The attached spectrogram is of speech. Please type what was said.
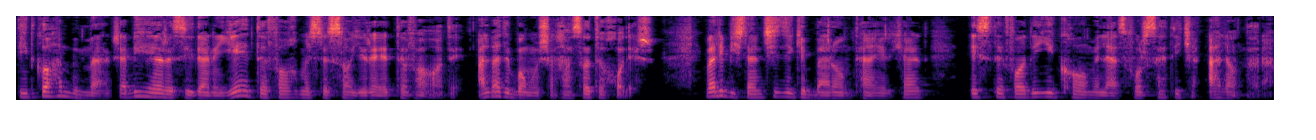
دیدگاه هم به مرگ شبیه رسیدن یه اتفاق مثل سایر اتفاقاته. البته با مشخصات خودش. ولی بیشتر چیزی که برام تغییر کرد استفاده کامل از فرصتی که الان دارم.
